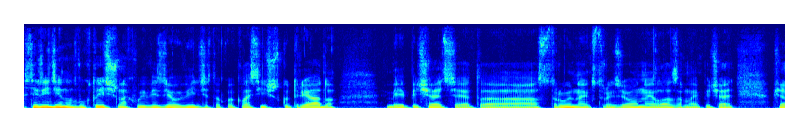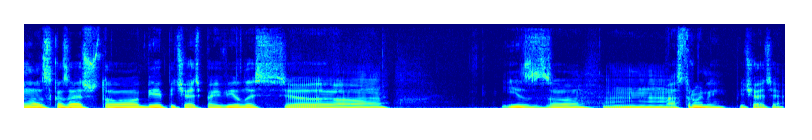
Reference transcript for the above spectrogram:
середины двухтысячных вы везде увидите такую классическую триаду биопечати. Это струйная, экструзионная и лазерная печать. Вообще надо сказать, что биопечать появилась э, из э, струйной печати.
